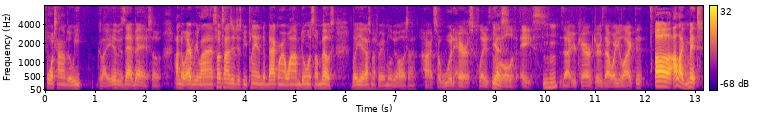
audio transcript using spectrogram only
four times a week like it was that bad. So I know every line. Sometimes it just be playing in the background while I'm doing something else. But yeah, that's my favorite movie all the time. All right. So Wood Harris plays the yes. role of Ace. Mm-hmm. Is that your character? Is that why you liked it? Uh, I like Mitch.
